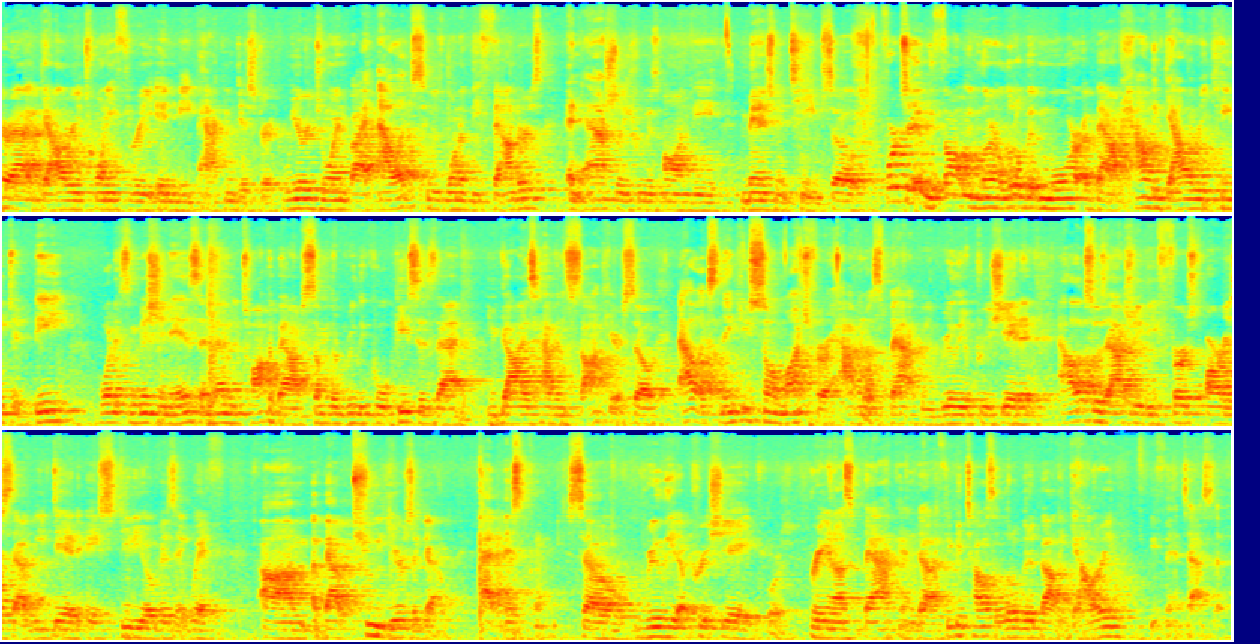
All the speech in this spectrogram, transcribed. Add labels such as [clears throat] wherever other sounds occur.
we are at Gallery 23 in Meatpacking District. We are joined by Alex, who is one of the founders, and Ashley, who is on the management team. So for today, we thought we'd learn a little bit more about how the gallery came to be, what its mission is, and then we talk about some of the really cool pieces that you guys have in stock here. So, Alex, thank you so much for having us back. We really appreciate it. Alex was actually the first artist that we did a studio visit with um, about two years ago at this point. So, really appreciate bringing us back. And uh, if you could tell us a little bit about the gallery, it'd be fantastic.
